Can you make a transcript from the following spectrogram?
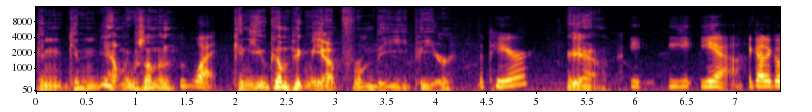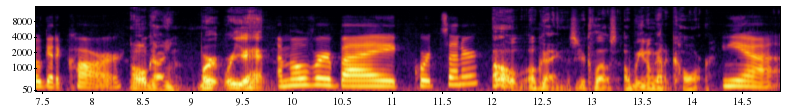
can can you help me with something? What? Can you come pick me up from the pier? The pier? Yeah. Y- y- yeah. I gotta go get a car. Oh, okay. Where where you at? I'm over by Court Center. Oh, okay. So you're close. Oh, but you don't got a car. Yeah.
